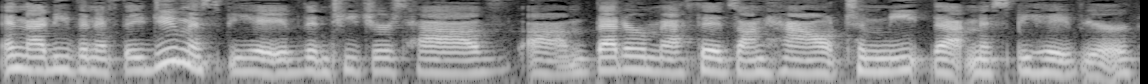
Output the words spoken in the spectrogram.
And that even if they do misbehave, then teachers have um, better methods on how to meet that misbehavior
